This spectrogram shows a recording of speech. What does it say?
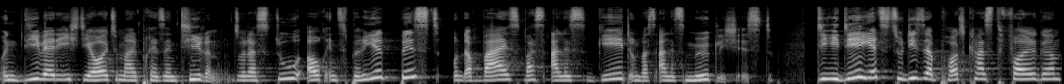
und die werde ich dir heute mal präsentieren, so dass du auch inspiriert bist und auch weißt, was alles geht und was alles möglich ist. Die Idee jetzt zu dieser Podcast-Folge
